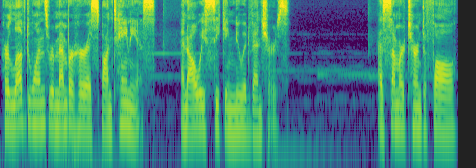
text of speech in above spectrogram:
Her loved ones remember her as spontaneous and always seeking new adventures. As summer turned to fall,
